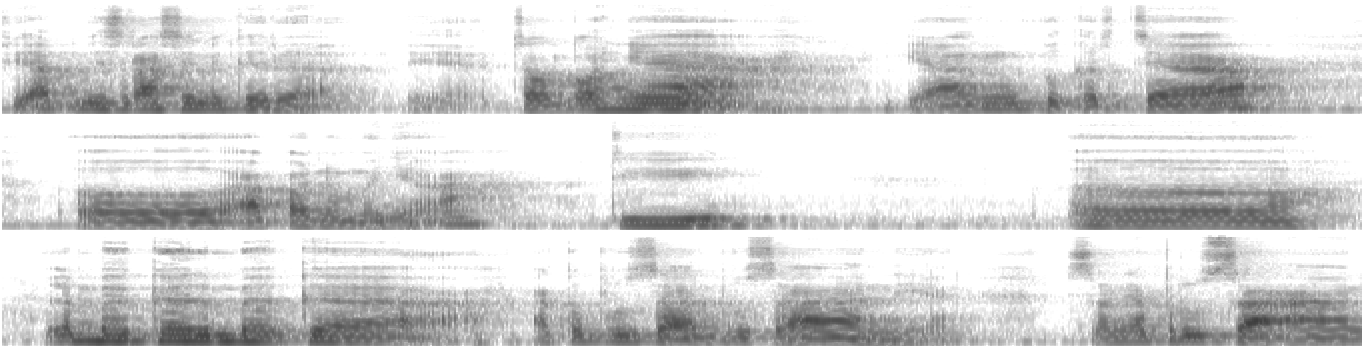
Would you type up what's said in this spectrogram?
di administrasi negara. Ya, contohnya yang bekerja uh, apa namanya di lembaga lembaga-lembaga atau perusahaan-perusahaan ya. Misalnya perusahaan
